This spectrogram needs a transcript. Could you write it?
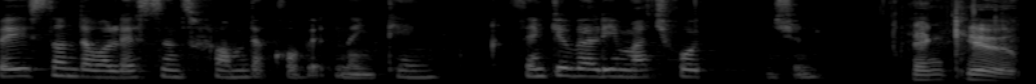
based on our lessons from the COVID-19. Thank you very much for your attention. Thank you.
